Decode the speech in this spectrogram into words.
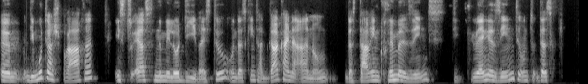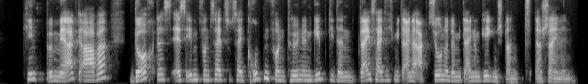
Ähm, die Muttersprache ist zuerst eine Melodie, weißt du? Und das Kind hat gar keine Ahnung, dass darin Krümmel sind, die Klänge sind und das Kind bemerkt aber doch, dass es eben von Zeit zu Zeit Gruppen von Tönen gibt, die dann gleichzeitig mit einer Aktion oder mit einem Gegenstand erscheinen.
